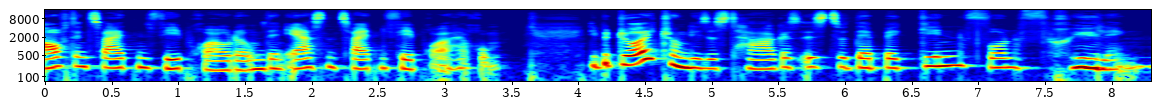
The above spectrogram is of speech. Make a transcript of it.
auf den 2. Februar oder um den 1. 2. Februar herum. Die Bedeutung dieses Tages ist so der Beginn von Frühling,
